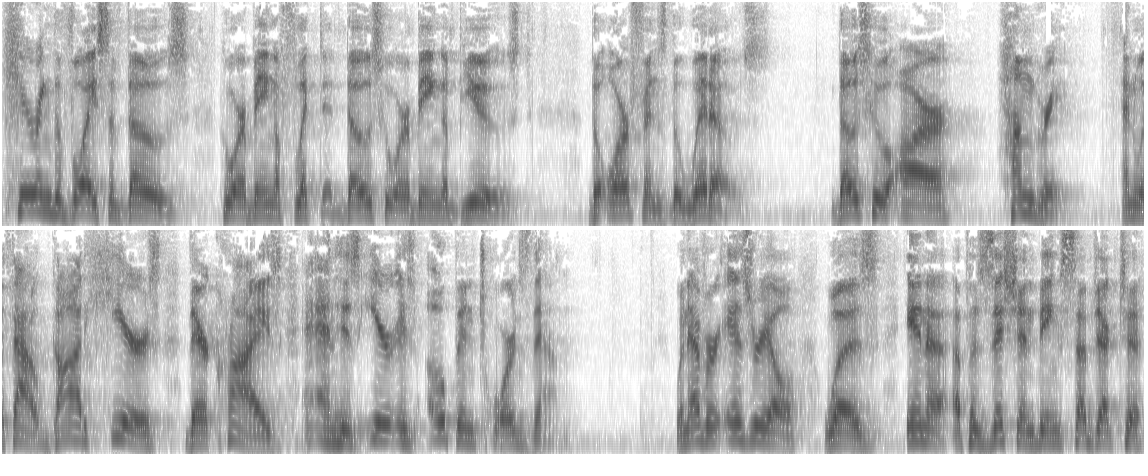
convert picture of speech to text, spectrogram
hearing the voice of those who are being afflicted, those who are being abused, the orphans, the widows those who are hungry and without, God hears their cries and his ear is open towards them. Whenever Israel was in a, a, position being subject to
